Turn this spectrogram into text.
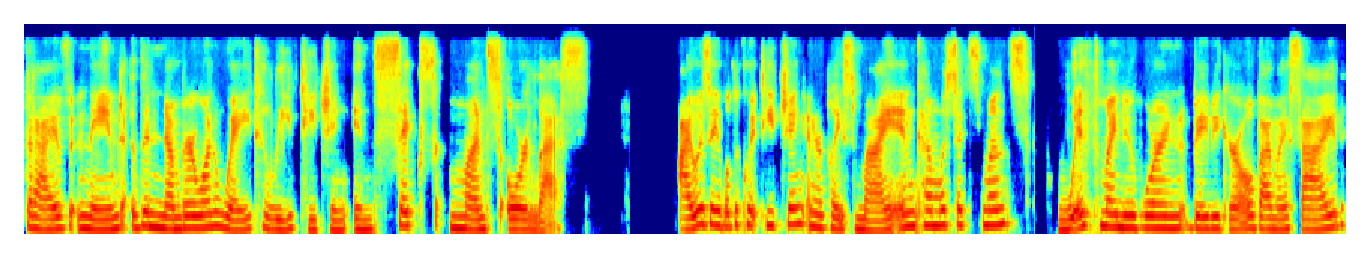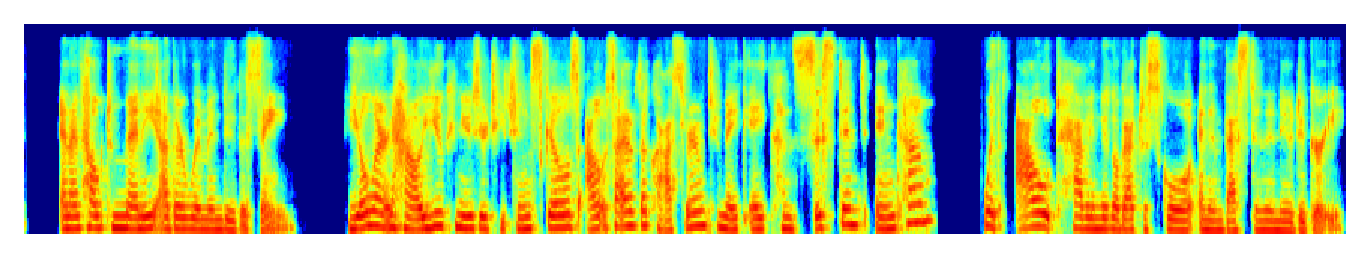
that I've named the number one way to leave teaching in six months or less. I was able to quit teaching and replace my income with six months with my newborn baby girl by my side. And I've helped many other women do the same. You'll learn how you can use your teaching skills outside of the classroom to make a consistent income without having to go back to school and invest in a new degree.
